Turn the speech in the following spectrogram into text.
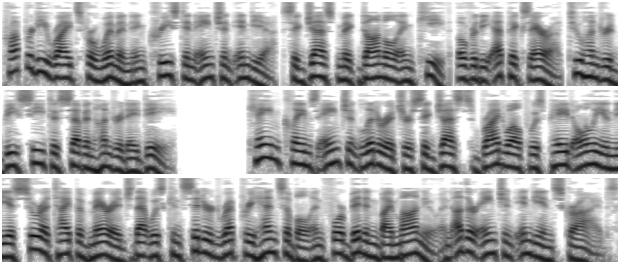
Property rights for women increased in ancient India, suggest MacDonell and Keith, over the epics era 200 BC to 700 AD. Kane claims ancient literature suggests bridewealth was paid only in the Asura type of marriage that was considered reprehensible and forbidden by Manu and other ancient Indian scribes.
